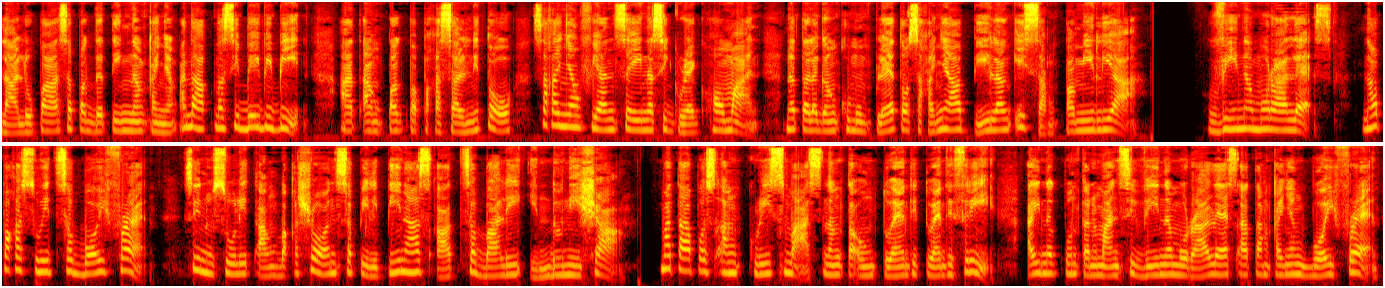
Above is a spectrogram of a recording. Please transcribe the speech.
Lalo pa sa pagdating ng kanyang anak na si Baby Bean at ang pagpapakasal nito sa kanyang fiancé na si Greg Homan na talagang kumumpleto sa kanya bilang isang pamilya. Vina Morales, napaka-sweet sa boyfriend sinusulit ang bakasyon sa Pilipinas at sa Bali, Indonesia. Matapos ang Christmas ng taong 2023 ay nagpunta naman si Vina Morales at ang kanyang boyfriend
